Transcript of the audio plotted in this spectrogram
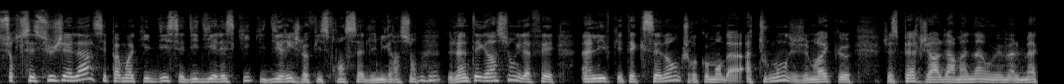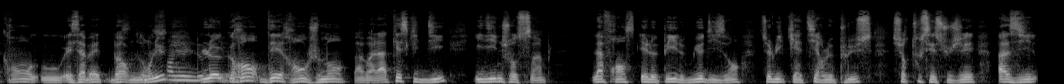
sur ces sujets-là, c'est pas moi qui le dis, c'est Didier Leski qui dirige l'Office français de l'immigration, de l'intégration. Il a fait un livre qui est excellent, que je recommande à, à tout le monde. Et j'aimerais que, j'espère que Gérald Darmanin ou Emmanuel Macron ou Elisabeth Borne l'ont lu. Le grand dérangement. Bah voilà, qu'est-ce qu'il dit? Il dit une chose simple. La France est le pays le mieux disant, celui qui attire le plus sur tous ces sujets, asile,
